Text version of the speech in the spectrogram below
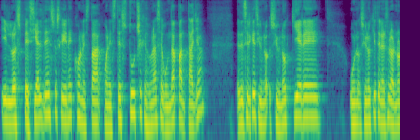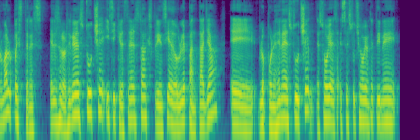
y lo especial de esto es que viene con, esta, con este estuche que es una segunda pantalla. Es decir, que si uno, si uno quiere, uno, si uno quiere tener el celular normal, pues tenés el celular en el estuche y si quieres tener esta experiencia de doble pantalla, eh, lo pones en el estuche. Eso, este estuche obviamente tiene,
